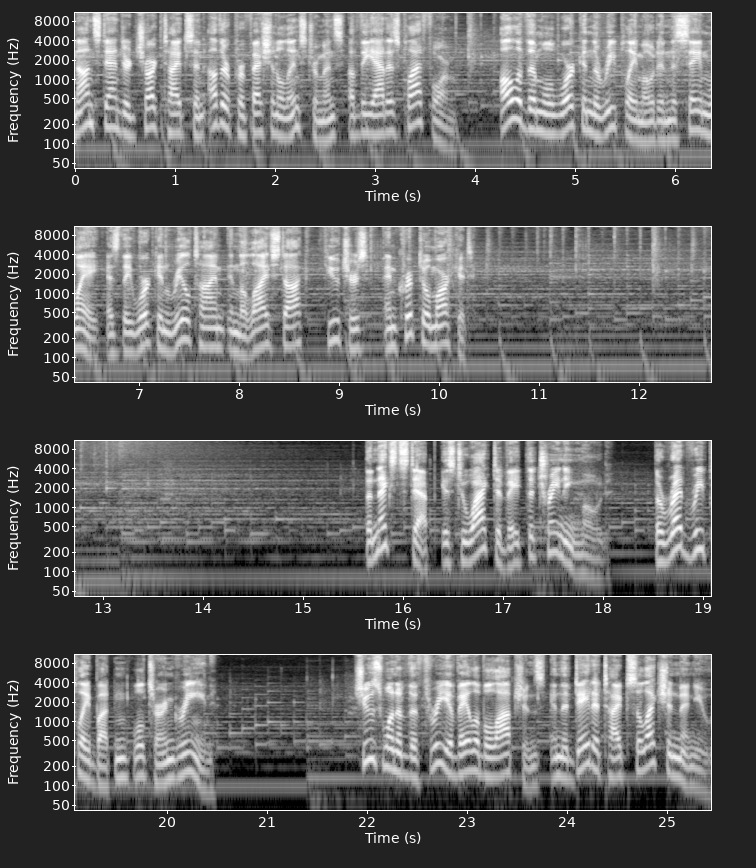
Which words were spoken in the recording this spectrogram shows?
non-standard chart types and other professional instruments of the ATAS platform. All of them will work in the replay mode in the same way as they work in real time in the livestock, futures, and crypto market. The next step is to activate the training mode the red replay button will turn green. Choose one of the three available options in the data type selection menu.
